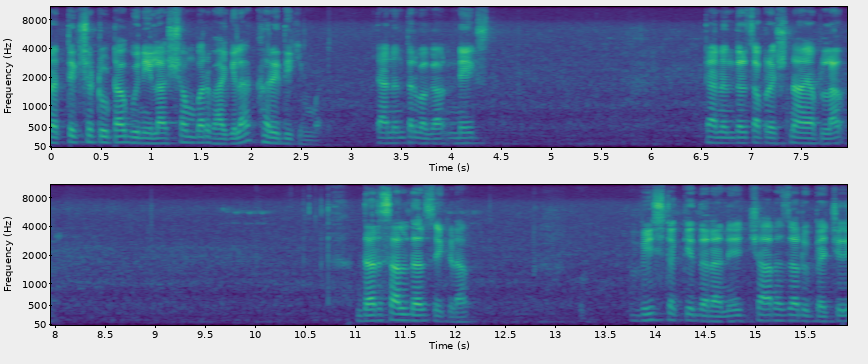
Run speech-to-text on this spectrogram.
प्रत्यक्ष टोटा गुणीला शंभर भागीला खरेदी किंमत. त्यानंतर बघा नेक्स्ट त्यानंतरचा प्रश्न आहे आपला. दर साल दर सेकडा वीस टक्के दराने चार हजार रुपयाचे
